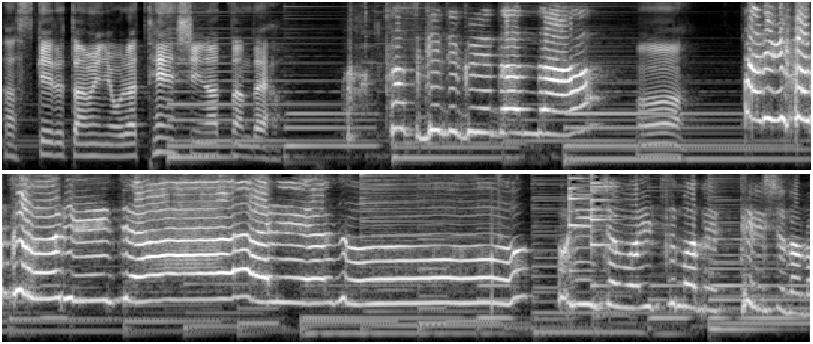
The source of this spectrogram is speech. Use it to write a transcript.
助けるために俺は天使になったんだよ。助けてくれたんだ。うん。ありがとうお兄ちゃん。ありがとうお兄ちゃん。はいつまで天使なの？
